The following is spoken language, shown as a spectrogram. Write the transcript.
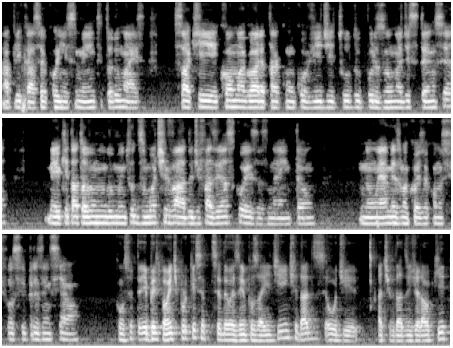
aplicar seu conhecimento e tudo mais. Só que como agora tá com o Covid e tudo por Zoom à distância, meio que tá todo mundo muito desmotivado de fazer as coisas, né? Então não é a mesma coisa como se fosse presencial. Com certeza. E principalmente porque você deu exemplos aí de entidades ou de atividades em geral que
